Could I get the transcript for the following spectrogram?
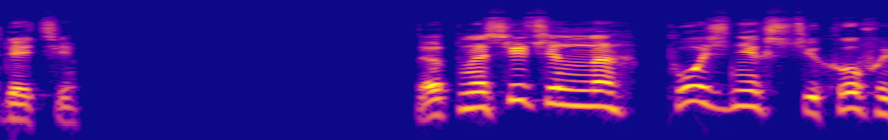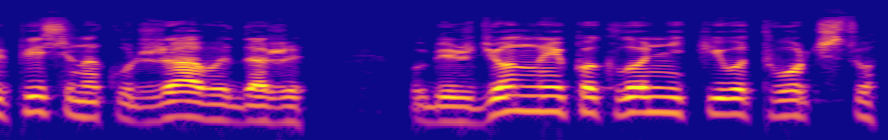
Третье. Относительно поздних стихов и песен Акуджавы даже убежденные поклонники его творчества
